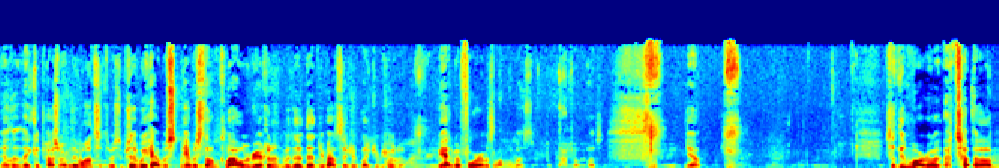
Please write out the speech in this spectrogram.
You know, they could pass wherever they wanted. We have a, we have a stam klal that you pass like, Rabbi Yehuda. We had it before. It was Lama was, but that's what it was. Yeah. So the more uh, um,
